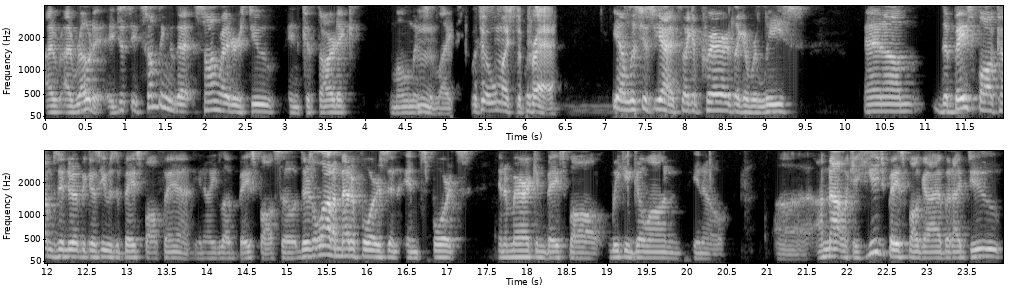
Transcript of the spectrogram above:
I, I wrote it. It just it's something that songwriters do in cathartic moments mm. of like. Was it almost a prayer? Yeah, let's just yeah, it's like a prayer, like a release. And um, the baseball comes into it because he was a baseball fan. You know, he loved baseball. So there's a lot of metaphors in, in sports in American baseball. We can go on, you know. Uh, I'm not like a huge baseball guy, but I do.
